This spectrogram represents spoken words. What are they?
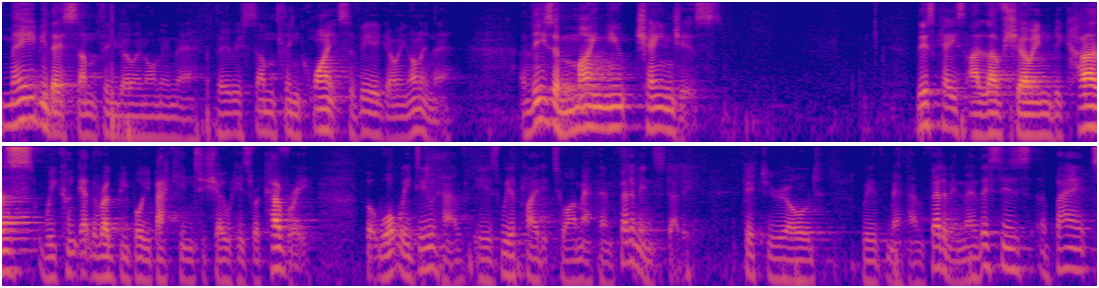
maybe there's something going on in there. There is something quite severe going on in there. And these are minute changes. This case I love showing because we couldn't get the rugby boy back in to show his recovery. But what we do have is we applied it to our methamphetamine study. 50 year old with methamphetamine. Now, this is about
